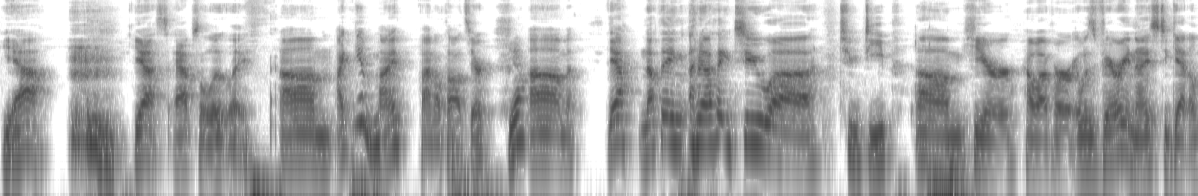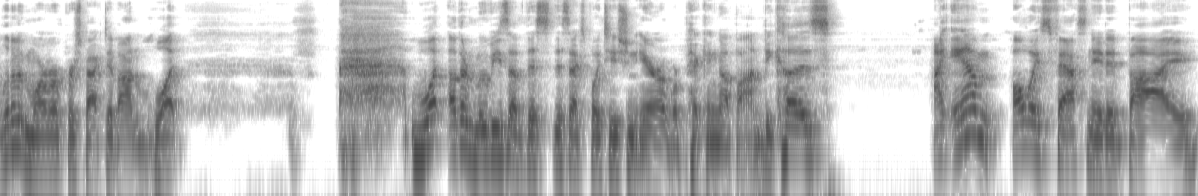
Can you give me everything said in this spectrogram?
Yeah. yes, absolutely. Um, I can give my final thoughts here. Yeah. Um, yeah, nothing, nothing too uh, too deep um, here. However, it was very nice to get a little bit more of a perspective on what what other movies of this this exploitation era were picking up on because I am always fascinated by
